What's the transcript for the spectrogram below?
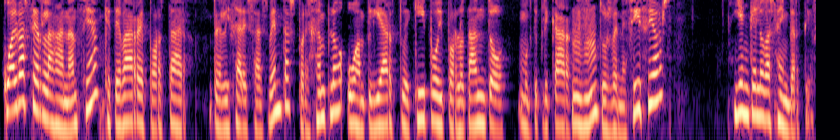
¿Cuál va a ser la ganancia que te va a reportar realizar esas ventas, por ejemplo, o ampliar tu equipo y por lo tanto multiplicar tus beneficios? ¿Y en qué lo vas a invertir?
